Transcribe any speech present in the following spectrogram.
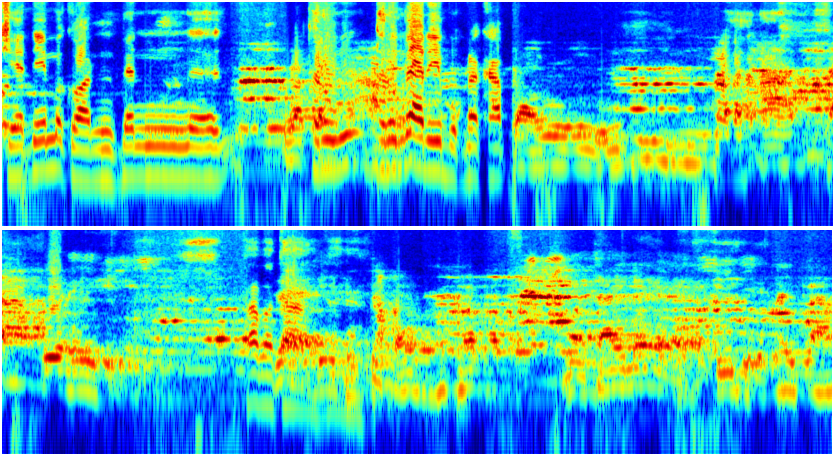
เขตนี้เมื่อก่อนเป็นเอ่อทะลุทะลุแร่ดีบุกนะครับเราพระประธานที่สร้างด้วยพระประแร่ธาน ว่าใจแรกที่อยู่ในกลาง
